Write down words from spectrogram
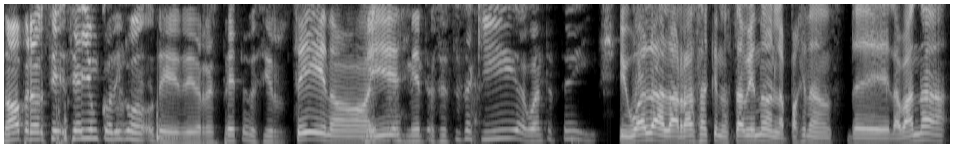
No, pero sí, sí hay un código de, de respeto, decir, Sí, no, mientras, ahí mientras estés aquí, aguántate y... igual a la raza que nos está viendo en la página de la banda,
